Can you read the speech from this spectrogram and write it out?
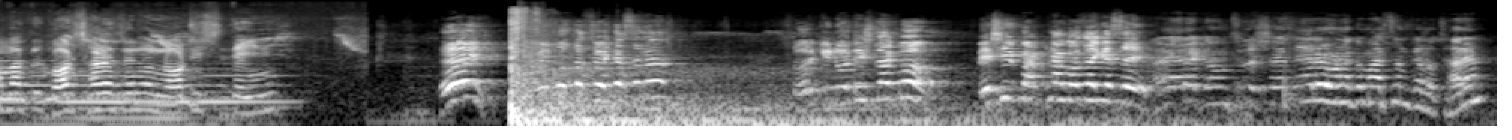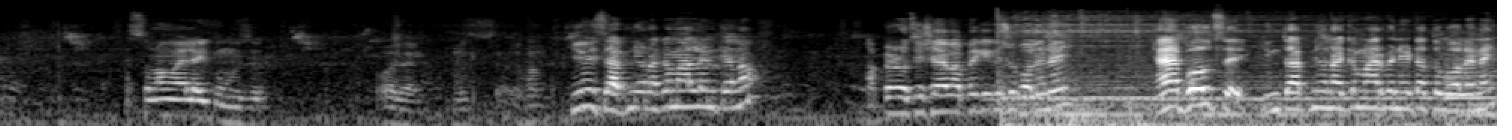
আমাকে ঘর ছাড়ার জন্য নোটিশ দেয়নি। এই তুমি বলতে চাইতাছে না? তোর কি নোটিশ লাগবো? বেশি পাটনা গজায় গেছে। আরে আরে কাউন্সিলর সাহেব আরে ওনাকে মারছেন কেন? ছাড়েন। আসসালামু আলাইকুম হুজুর। কি হয়েছে? আপনি ওনাকে মারলেন কেন? আপনার ওসি সাহেব আপনাকে কিছু বলে নাই? হ্যাঁ বলছে কিন্তু আপনি ওনাকে মারবেন এটা তো বলে নাই।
